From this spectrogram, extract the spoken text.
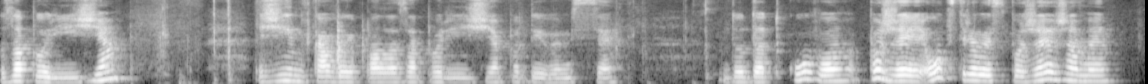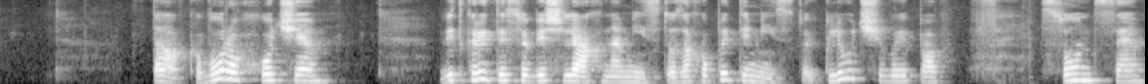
Запоріжжя. Жінка випала Запоріжжя, подивимося. Додатково Поже... обстріли з пожежами. Так, ворог хоче відкрити собі шлях на місто, захопити місто. Ключ випав, сонце.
